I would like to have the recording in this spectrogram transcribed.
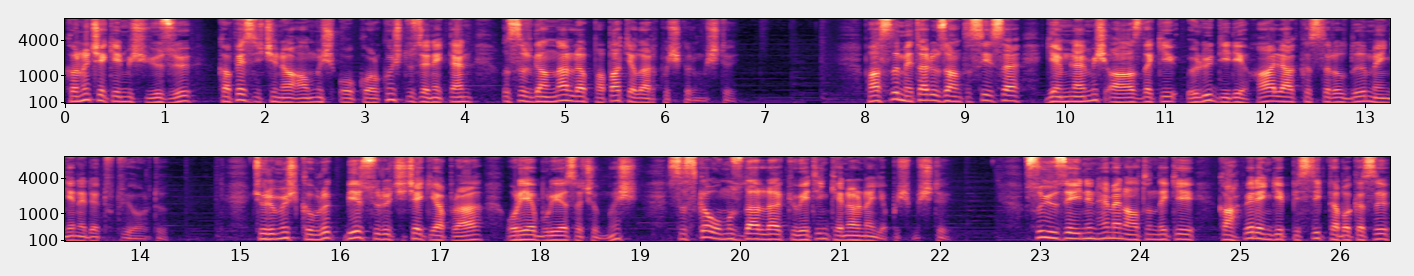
Kanı çekilmiş yüzü, kafes içine almış o korkunç düzenekten ısırganlarla papatyalar fışkırmıştı. Paslı metal uzantısı ise gemlenmiş ağızdaki ölü dili hala kıstırıldığı mengenede tutuyordu. Çürümüş kıvrık bir sürü çiçek yaprağı oraya buraya saçılmış, sıska omuzlarla küvetin kenarına yapışmıştı. Su yüzeyinin hemen altındaki kahverengi pislik tabakası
